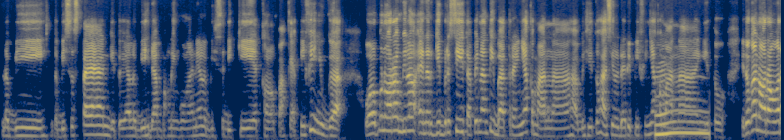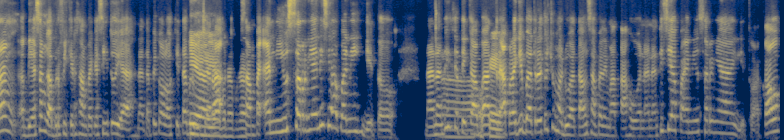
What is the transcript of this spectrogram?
lebih lebih sustain gitu ya, lebih dampak lingkungannya lebih sedikit. Kalau pakai PV juga, walaupun orang bilang energi bersih, tapi nanti baterainya ke mana? Habis itu hasil dari PV-nya ke mana hmm. gitu. Itu kan orang-orang biasa nggak berpikir sampai ke situ ya. Nah tapi kalau kita iya, berbicara yeah, yeah, benar -benar. sampai end usernya ini siapa nih gitu. Nah, nanti ah, ketika baterai, okay. apalagi baterai itu cuma dua tahun sampai lima tahun. Nah, nanti siapa end usernya gitu? Atau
